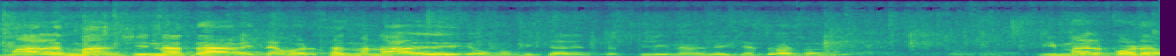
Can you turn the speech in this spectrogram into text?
મારે માનસી ના હતા આવી રીતે વરસાદમાં ના લઈ જાઉં હું બિચારી તકલીફ ના લઈ જતો છું હું? બીમાર પડે.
